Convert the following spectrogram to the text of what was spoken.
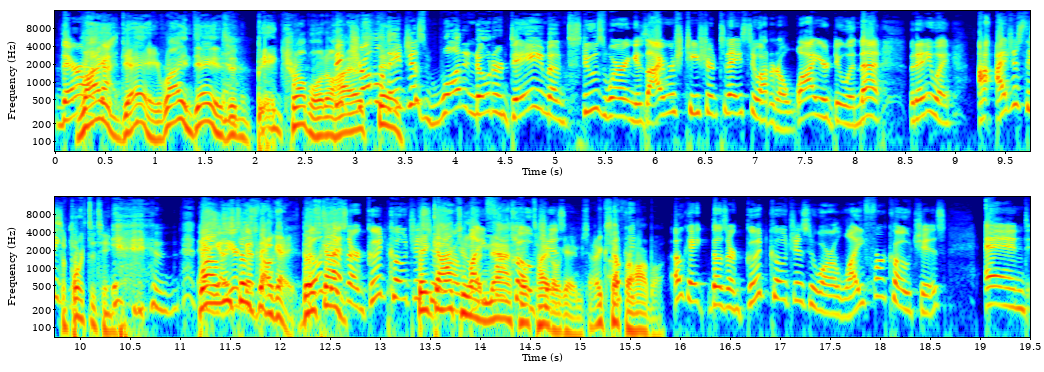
There are Ryan guys- Day. Ryan Day is in big trouble in Big Ohio trouble. State. They just won in Notre Dame. And Stu's wearing his Irish T-shirt today. Stu, I don't know why you're doing that, but anyway, I, I just think Support the team. Well, at least those- okay, those guys- are good coaches. they who got are to a national coaches. title games, except for Harbaugh. Okay, those are good coaches who are lifer coaches and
